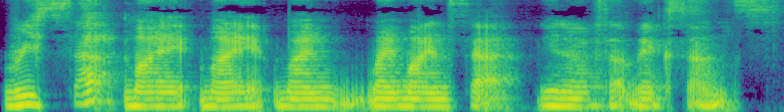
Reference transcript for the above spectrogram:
reset my my my my mindset, you know, if that makes sense.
